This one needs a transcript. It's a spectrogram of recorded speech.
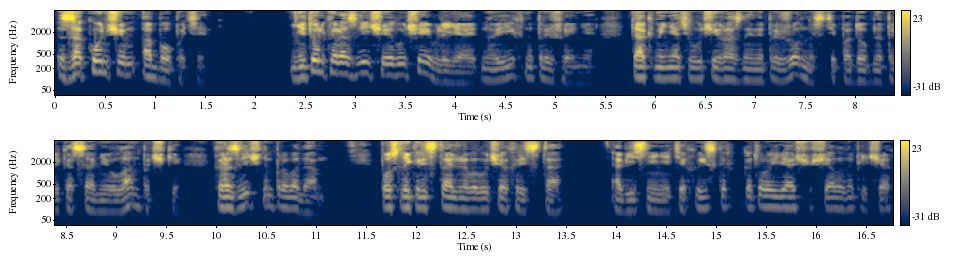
Закончим об опыте. Не только различие лучей влияет, но и их напряжение. Так менять лучи разной напряженности, подобно прикасанию лампочки к различным проводам. После кристального луча Христа, объяснение тех искр, которые я ощущала на плечах,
